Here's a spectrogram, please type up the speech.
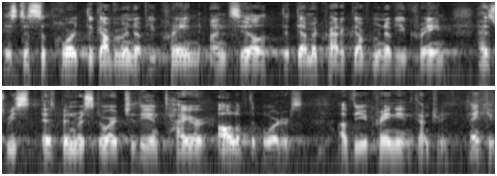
is to support the government of Ukraine until the democratic government of Ukraine has, has been restored to the entire, all of the borders of the Ukrainian country. Thank you.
